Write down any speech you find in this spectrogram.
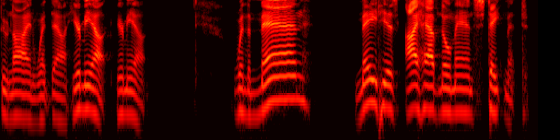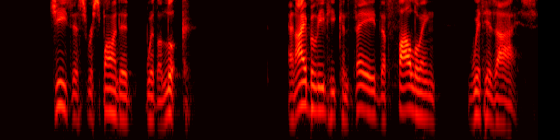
through 9, went down. Hear me out. Hear me out. When the man made his I have no man statement, Jesus responded with a look. And I believe he conveyed the following with his eyes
